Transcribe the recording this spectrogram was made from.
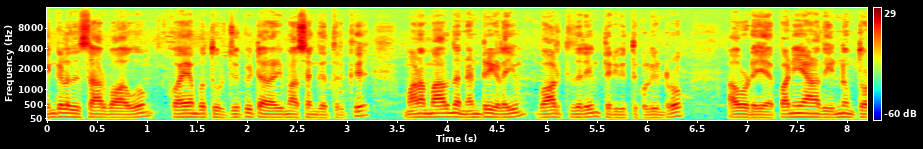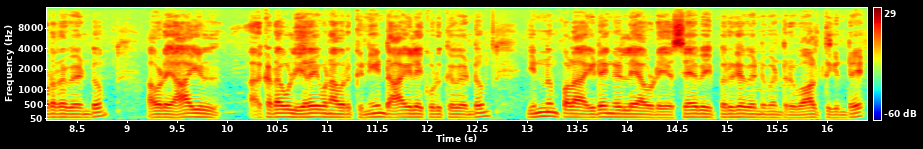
எங்களது சார்பாகவும் கோயம்புத்தூர் ஜூபிட்டர் அரிமா சங்கத்திற்கு மனமார்ந்த நன்றிகளையும் வாழ்த்துதலையும் தெரிவித்துக் கொள்கின்றோம். அவருடைய பணியானது இன்னும் தொடர வேண்டும். அவருடைய ஆயுள் கடவுள் இறைவன் அவருக்கு நீண்ட ஆயுளை கொடுக்க வேண்டும். இன்னும் பல இடங்களிலே அவருடைய சேவை பெருக வேண்டும் என்று வாழ்த்துகின்றேன்.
